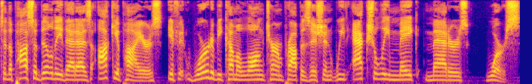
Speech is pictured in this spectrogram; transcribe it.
to the possibility that as occupiers, if it were to become a long term proposition, we'd actually make matters worse?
